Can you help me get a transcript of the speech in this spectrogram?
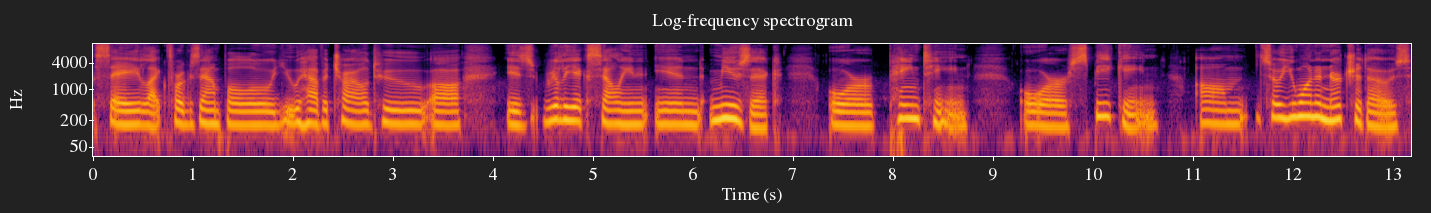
Say, like, for example, you have a child who uh, is really excelling in music or painting or speaking. Um, so you want to nurture those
